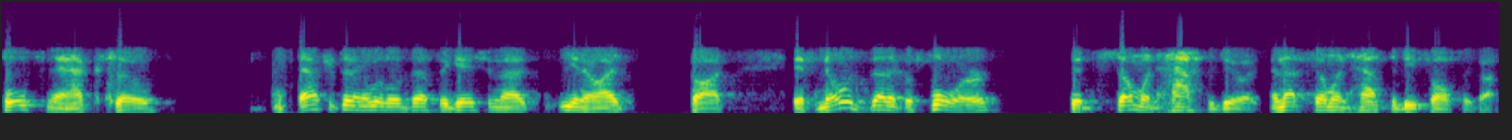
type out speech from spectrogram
full snack. So, after doing a little investigation, I, you know, I thought if no one's done it before, then someone has to do it, and that someone has to be Salsa God.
